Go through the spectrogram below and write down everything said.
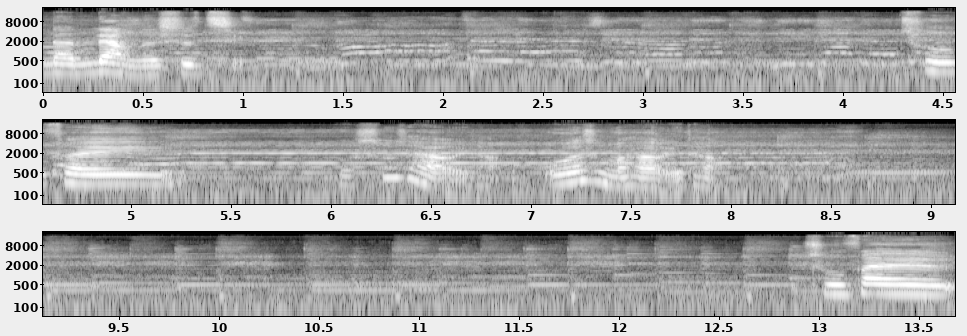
能量的事情。除非我是不是还有一套？我为什么还有一套？除非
